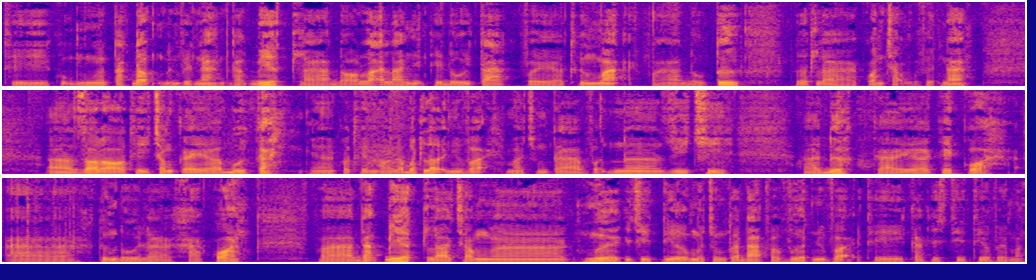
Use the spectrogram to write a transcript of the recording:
thì cũng tác động đến Việt Nam đặc biệt là đó lại là những cái đối tác về thương mại và đầu tư rất là quan trọng của Việt Nam à, do đó thì trong cái bối cảnh có thể nói là bất lợi như vậy mà chúng ta vẫn duy trì được cái à, kết quả à, tương đối là khả quan. Và đặc biệt là trong uh, 10 cái chỉ tiêu mà chúng ta đạt và vượt như vậy thì các cái chỉ tiêu về mặt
